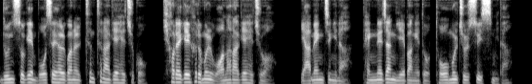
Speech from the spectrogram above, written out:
눈 속의 모세혈관을 튼튼하게 해주고 혈액의 흐름을 원활하게 해주어 야맹증이나 백내장 예방에도 도움을 줄 수 있습니다.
